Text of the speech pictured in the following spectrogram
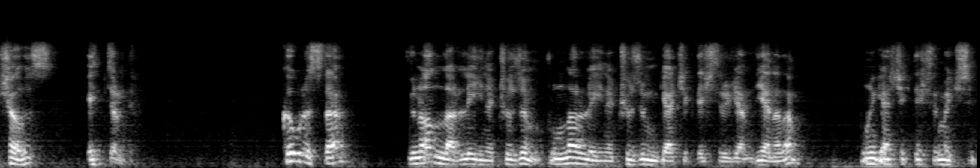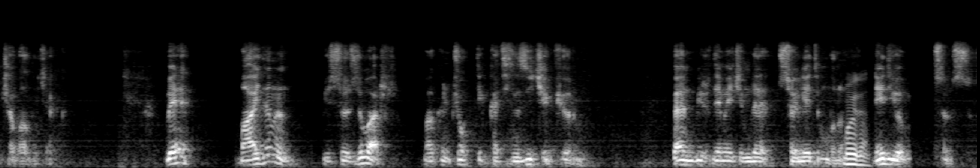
şahıs ettirdi. Kıbrıs'ta Yunanlılar lehine çözüm, Rumlar lehine çözüm gerçekleştireceğim diyen adam bunu gerçekleştirmek için çabalayacak. Ve Biden'ın bir sözü var. Bakın çok dikkatinizi çekiyorum. Ben bir demecimde söyledim bunu. Buyurun. Ne diyor musunuz?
